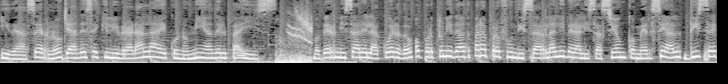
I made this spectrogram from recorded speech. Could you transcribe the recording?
y de hacerlo ya desequilibrará la economía del país. Modernizar el acuerdo, oportunidad para profundizar la liberalización comercial, dice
